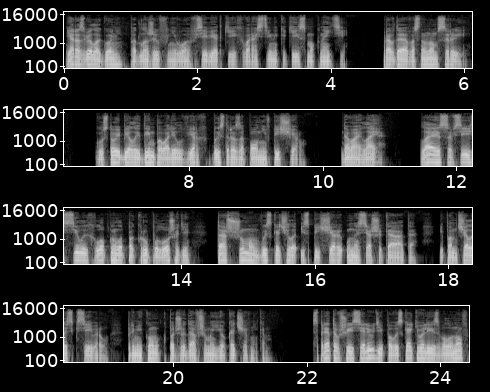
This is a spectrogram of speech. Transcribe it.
Я развел огонь, подложив в него все ветки и хворостины, какие смог найти. Правда, в основном сырые. Густой белый дым повалил вверх, быстро заполнив пещеру. «Давай, Лая!» Лая со всей силы хлопнула по крупу лошади, та с шумом выскочила из пещеры, унося Шикаата, и помчалась к северу, прямиком к поджидавшим ее кочевникам. Спрятавшиеся люди повыскакивали из валунов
